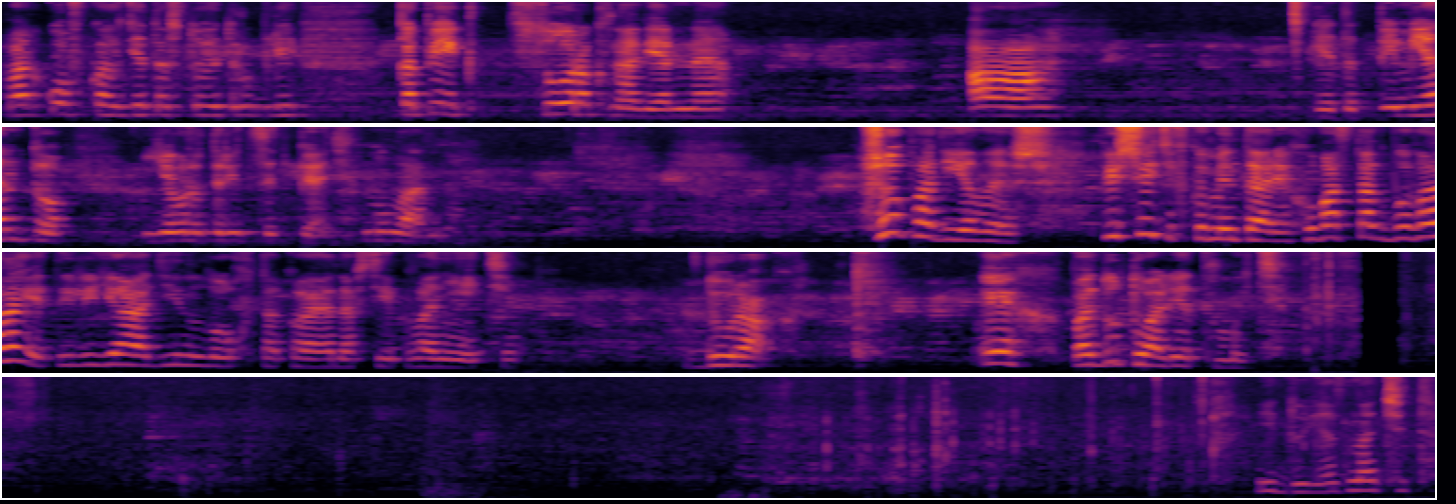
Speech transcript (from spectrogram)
Морковка где-то стоит рублей, копеек 40, наверное. А этот пименто евро 35. Ну ладно. Что поделаешь? Пишите в комментариях, у вас так бывает или я один лох такая на всей планете? Дурак. Эх, пойду туалет мыть. Иду я, значит,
